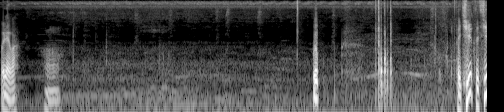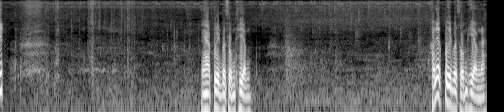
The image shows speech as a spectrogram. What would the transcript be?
ไปไหนวะ อ๋อปึ๊บใส่ชีสใส่ชีสนี่ฮะปืนผสมเทียม เขาเรียกปืนผสมเทียมนะ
